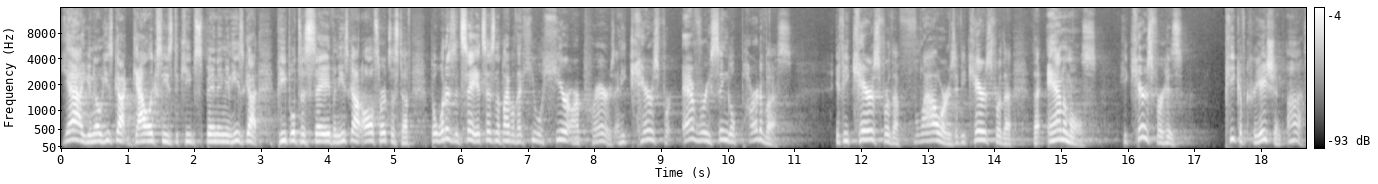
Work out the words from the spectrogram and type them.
Yeah, you know, he's got galaxies to keep spinning and he's got people to save and he's got all sorts of stuff. But what does it say? It says in the Bible that he will hear our prayers and he cares for every single part of us. If he cares for the flowers, if he cares for the, the animals, he cares for his peak of creation, us.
